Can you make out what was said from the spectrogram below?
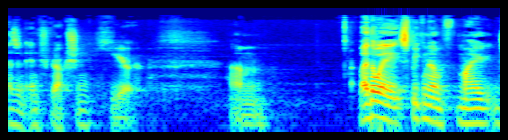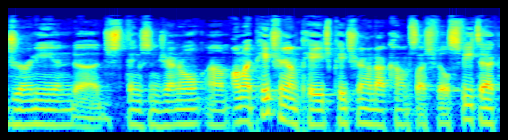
as an introduction here. Um, by the way, speaking of my journey and uh, just things in general, um, on my Patreon page, patreon.com slash Phil Svitek,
